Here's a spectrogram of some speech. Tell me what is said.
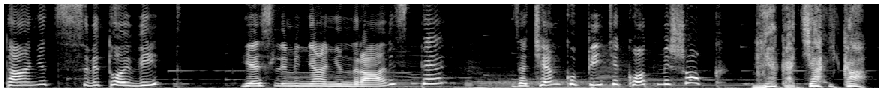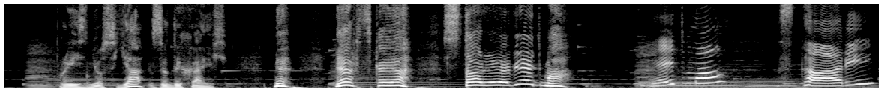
танец святой вид? Если меня не нравится, зачем купите кот-мешок?» «Негодяйка!» – произнес я, задыхаясь. «Мерзкая старая ведьма!» «Ведьма? Старый?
